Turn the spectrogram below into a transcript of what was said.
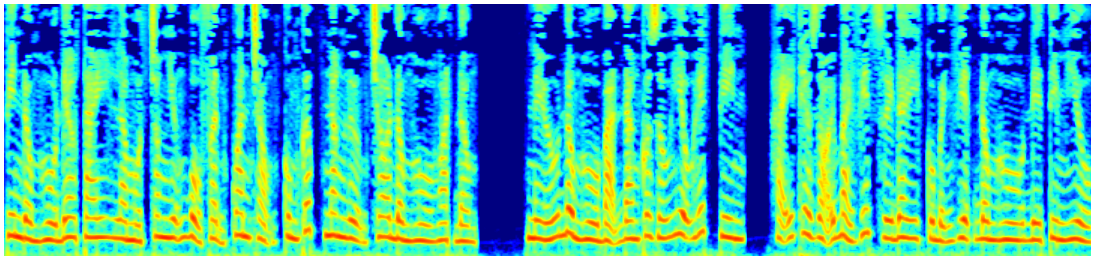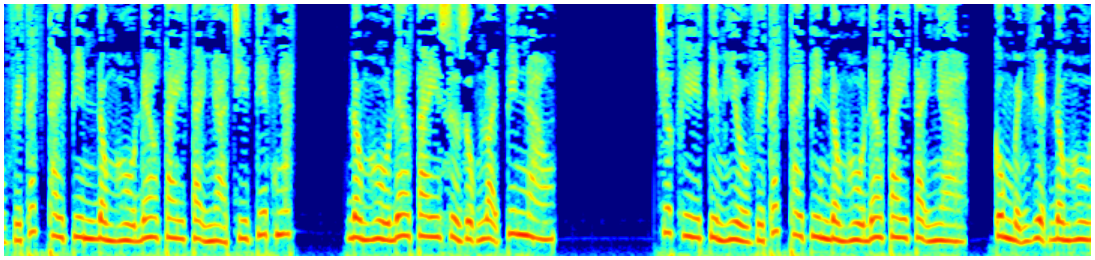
Pin đồng hồ đeo tay là một trong những bộ phận quan trọng cung cấp năng lượng cho đồng hồ hoạt động. Nếu đồng hồ bạn đang có dấu hiệu hết pin, hãy theo dõi bài viết dưới đây của Bệnh viện Đồng hồ để tìm hiểu về cách thay pin đồng hồ đeo tay tại nhà chi tiết nhất. Đồng hồ đeo tay sử dụng loại pin nào? Trước khi tìm hiểu về cách thay pin đồng hồ đeo tay tại nhà, cùng bệnh viện đồng hồ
